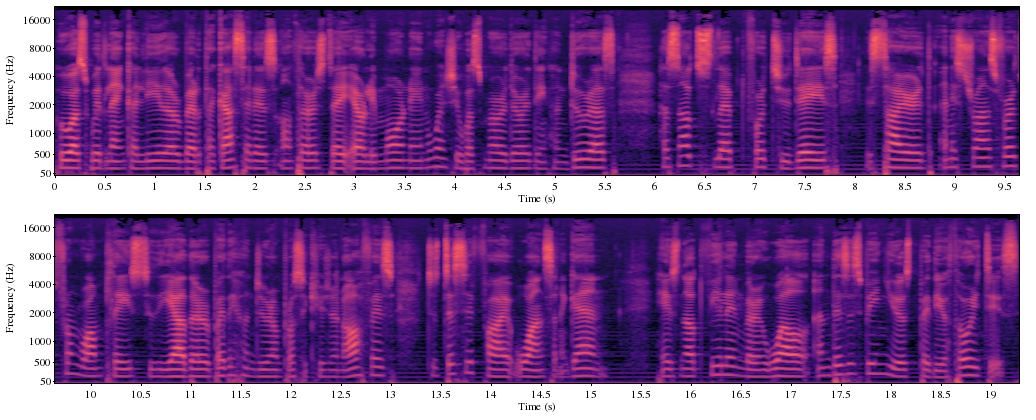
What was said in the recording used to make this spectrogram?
who was with Lenca leader Berta Cáceres on Thursday early morning when she was murdered in Honduras, has not slept for two days, is tired, and is transferred from one place to the other by the Honduran Prosecution Office to testify once and again. He is not feeling very well, and this is being used by the authorities.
